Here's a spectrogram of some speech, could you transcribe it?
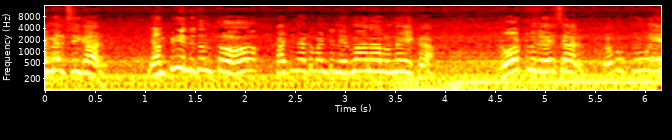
ఎమ్మెల్సీ గారు ఎంపీ నిధులతో కట్టినటువంటి నిర్మాణాలు ఉన్నాయి ఇక్కడ. రోడ్లు వేశారు. ప్రభుత్వమే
